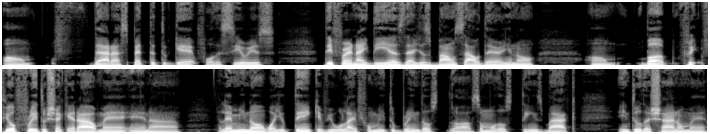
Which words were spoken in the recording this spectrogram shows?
um that I expected to get for the series different ideas that just bounce out there, you know. Um, but f- feel free to check it out, man, and uh, let me know what you think. If you would like for me to bring those uh, some of those things back into the channel, man.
